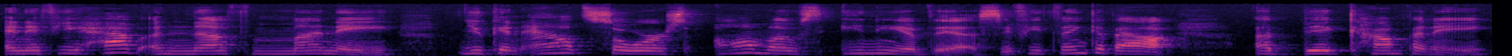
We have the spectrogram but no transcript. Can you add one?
And if you have enough money, you can outsource almost any of this. If you think about a big company,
